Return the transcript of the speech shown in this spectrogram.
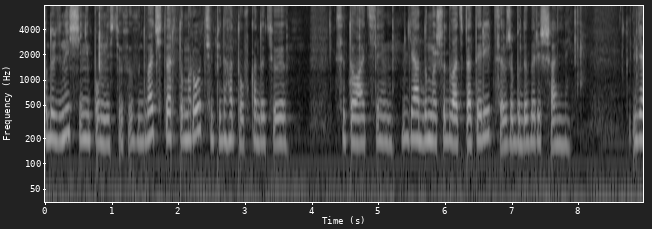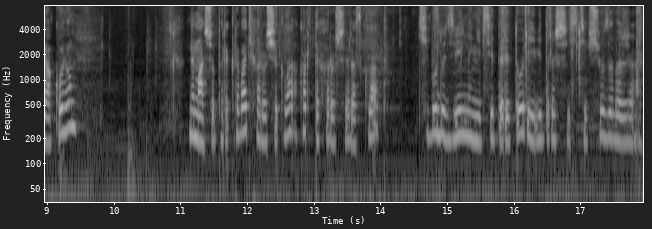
Будуть знищені повністю. В 24-му році підготовка до цієї ситуації. Я думаю, що 25-й рік це вже буде вирішальний. Дякую. Нема що перекривати. Хороші карти, хороший розклад. Чи будуть звільнені всі території від расистів? Що заважає?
